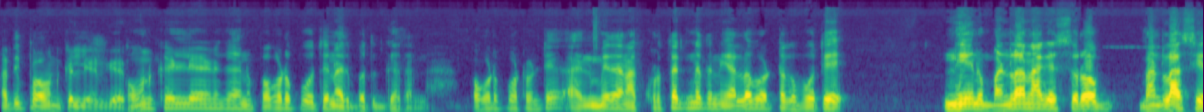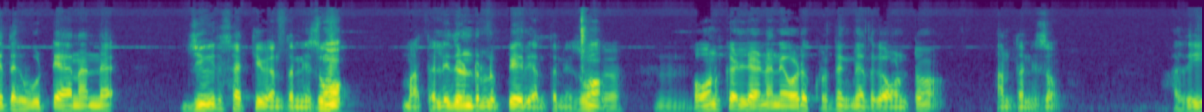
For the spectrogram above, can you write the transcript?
అది పవన్ కళ్యాణ్ గారు పవన్ కళ్యాణ్ గారిని పొగడపోతే నాది బతుకు కదన్న పొగడపోవటం అంటే ఆయన మీద నా కృతజ్ఞతని ఎల్లబట్టకపోతే నేను బండ్లా నాగేశ్వరరావు బండ్లా సీతకు పుట్టానన్న జీవిత సత్యం ఎంత నిజమో మా తల్లిదండ్రుల పేరు ఎంత నిజమో. పవన్ కళ్యాణ్ అనేవాడు కృతజ్ఞతగా ఉండటం అంత నిజం. అది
